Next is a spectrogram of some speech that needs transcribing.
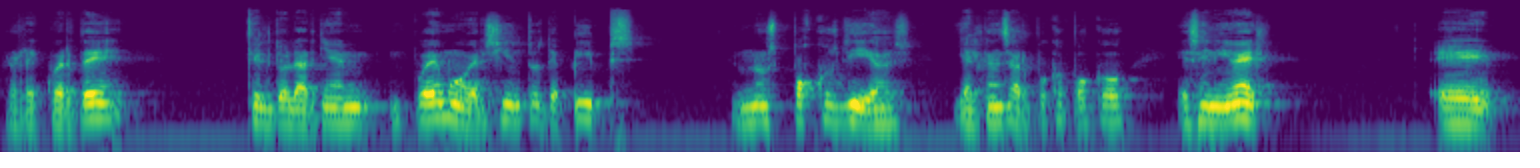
pero recuerde que el dólar yen puede mover cientos de pips en unos pocos días y alcanzar poco a poco ese nivel. Eh,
